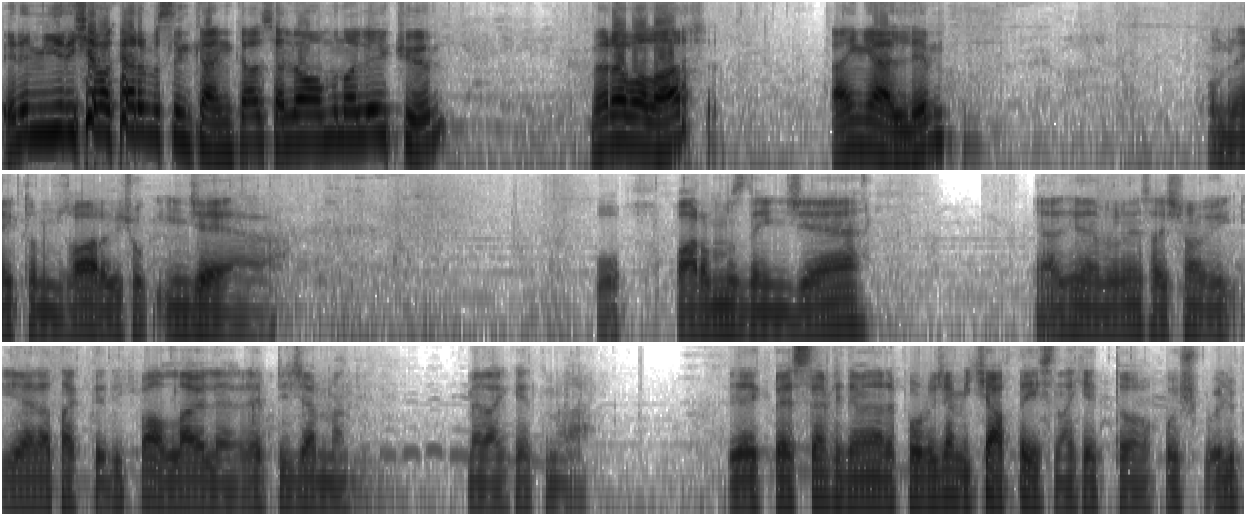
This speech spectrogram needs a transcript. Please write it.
benim girişe bakar mısın kanka? Selamun aleyküm. Merhabalar. Ben geldim. Oğlum renktonumuz harbi çok ince ya. Oh, farmımız da ince. Yani yine böyle saçma yer atak dedik. Vallahi öyle repleyeceğim ben. Merak etme ha. Bilerek beslen fidemeden raporlayacağım. İki hafta iyisin hak etti o. Koşup ölüp.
